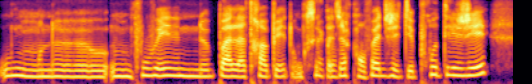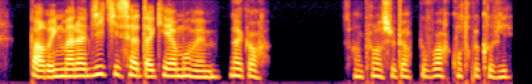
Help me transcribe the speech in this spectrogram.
où on, ne, on pouvait ne pas l'attraper. Donc, c'est-à-dire qu'en fait, j'étais protégée par une maladie qui s'attaquait à moi-même. D'accord un peu un super pouvoir contre le Covid.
